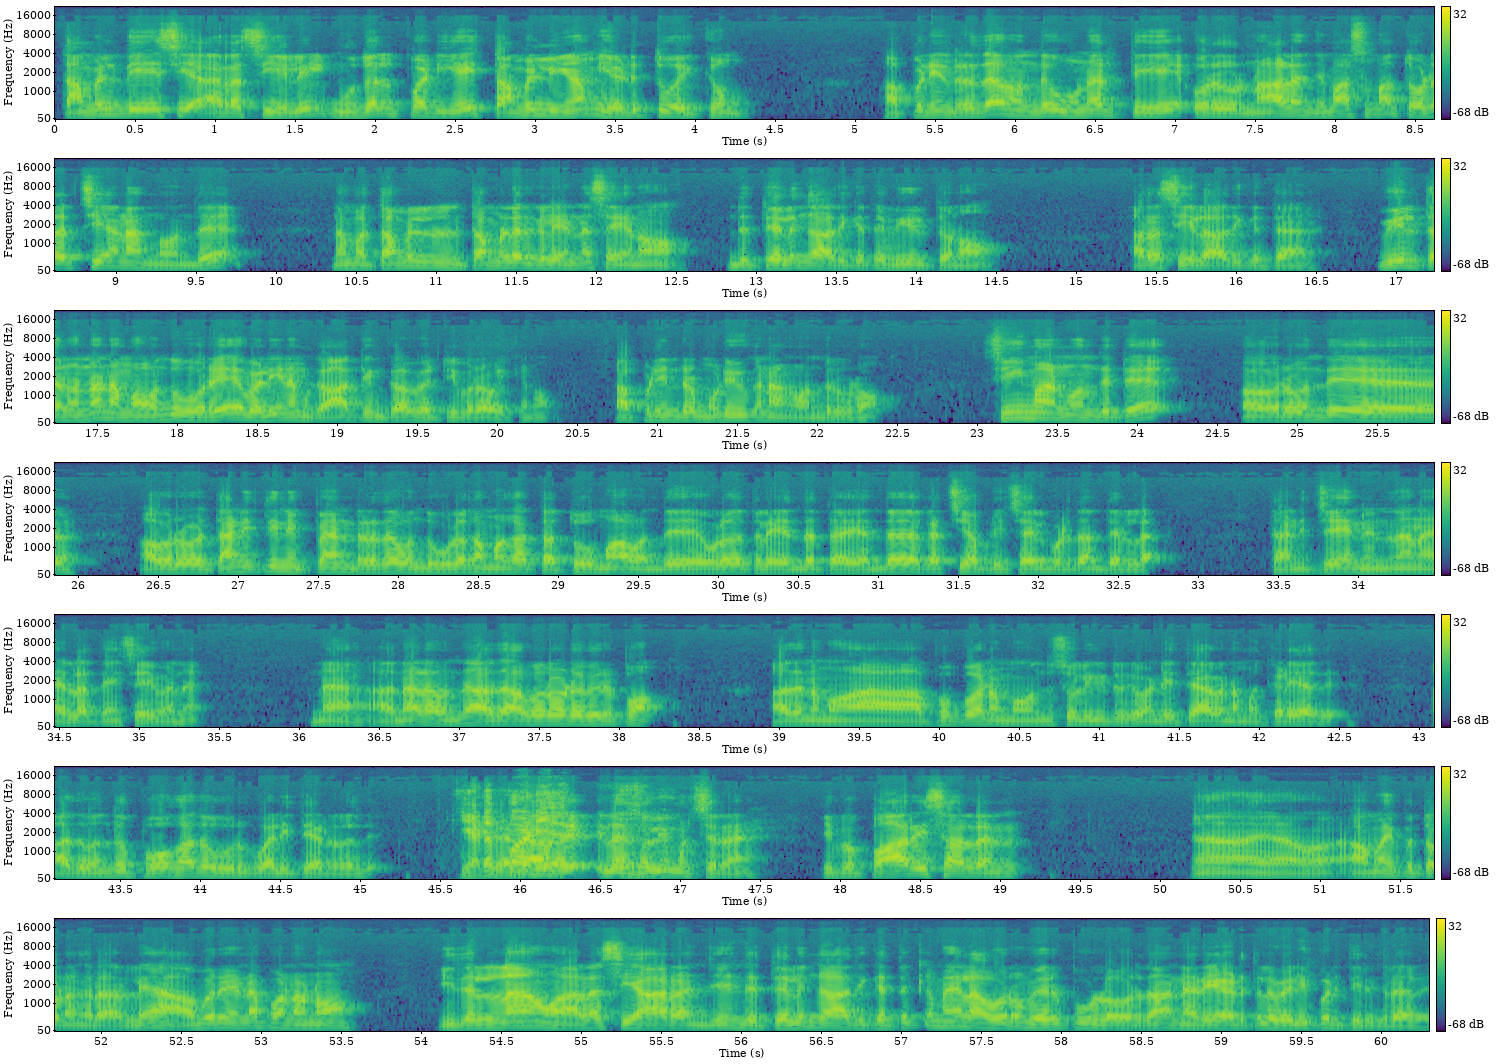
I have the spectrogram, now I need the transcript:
தமிழ் தேசிய அரசியலில் முதல் படியை தமிழ் இனம் எடுத்து வைக்கும் அப்படின்றத வந்து உணர்த்தி ஒரு ஒரு நாலஞ்சு மாதமாக தொடர்ச்சியாக நாங்கள் வந்து நம்ம தமிழ் தமிழர்கள் என்ன செய்யணும்? இந்த தெலுங்கு ஆதிக்கத்தை வீழ்த்தணும். அரசியல் ஆதிக்கத்தை வீழ்த்தணும்னா நம்ம வந்து ஒரே வழி நமக்கு அதிமுக வெற்றி பெற வைக்கணும் அப்படின்ற முடிவுக்கு நாங்கள் வந்திருக்கிறோம். சீமான் வந்துட்டு அவர் வந்து அவர் தனித்து நிற்பேன்றத வந்து உலகமாக தத்துவமாக வந்து உலகத்தில் எந்த த எந்த கட்சி அப்படி செயல்படுதான்னு தெரில தனிச்சே நின்று தான் நான் எல்லாத்தையும் செய்வேன்னு. என்ன? அதனால் வந்து அது அவரோட விருப்பம். அதை நம்ம அப்பப்போ நம்ம வந்து சொல்லிக்கிட்டு இருக்க வேண்டிய தேவை நமக்கு கிடையாது. அது வந்து போகாத ஊருக்கு வழி தேடுறது. எடப்பாடி இல்லை சொல்லி முடிச்சிடுறேன். இப்போ பாரிசாலன் அமைப்பு தொடங்குறார் இல்லையா? அவர் என்ன பண்ணணும்? இதெல்லாம் அலசி ஆராய்ஞ்சு இந்த தெலுங்கு ஆதிக்கத்துக்கு மேலே அவரும் வெறுப்பு உள்ளவர் தான் நிறைய இடத்துல வெளிப்படுத்தியிருக்கிறாரு.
